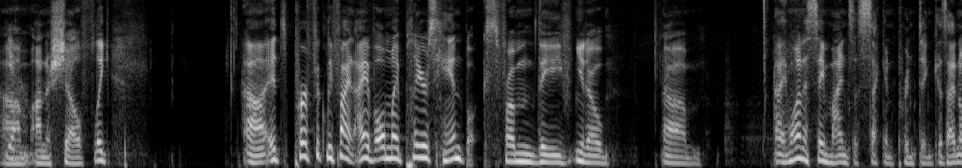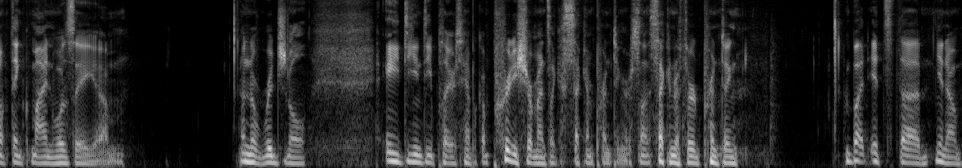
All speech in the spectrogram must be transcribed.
um, Yeah. on a shelf. Like, uh, it's perfectly fine. I have all my players' handbooks from the, you know, um, I want to say mine's a second printing because I don't think mine was a, um, an original AD&D player's handbook. I'm pretty sure mine's like a second printing or something, second or third printing. But it's the, you know,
